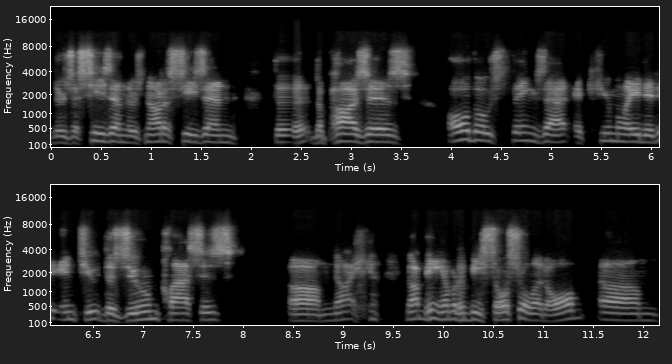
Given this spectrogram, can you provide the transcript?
there's a season there's not a season the the pauses all those things that accumulated into the zoom classes um, not not being able to be social at all um,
